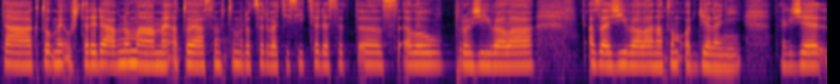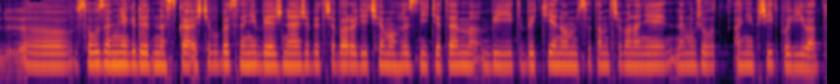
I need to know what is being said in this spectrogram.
tak to my už tady dávno máme a to já jsem v tom roce 2010 eh, s Elou prožívala a zažívala na tom oddělení. Takže uh, jsou země, kde dneska ještě vůbec není běžné, že by třeba rodiče mohli s dítětem být, byť jenom se tam třeba na něj nemůžou ani přijít podívat.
